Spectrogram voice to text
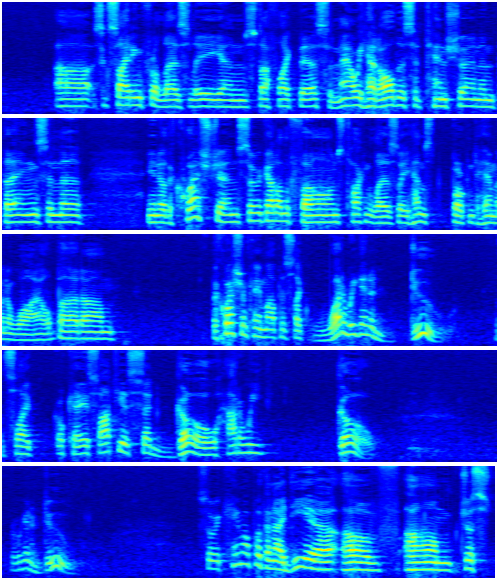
uh, it's exciting for Leslie and stuff like this. And now we had all this attention and things, and the you know, the question, so we got on the phones, talking to Leslie, hadn't spoken to him in a while, but um, the question came up, it's like, what are we going to do? It's like, okay, Satya said go, how do we go? What are we going to do? So we came up with an idea of um, just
